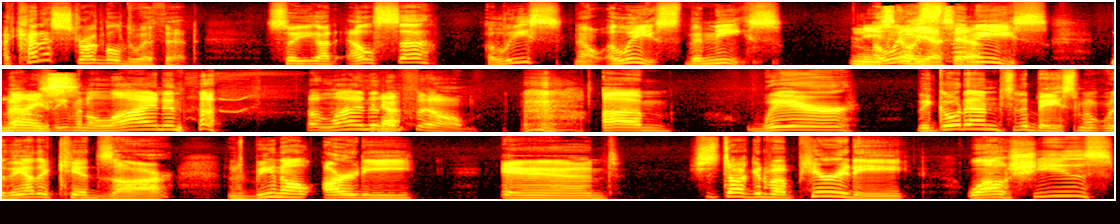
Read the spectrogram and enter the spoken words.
I kind of struggled with it. So you got Elsa, Elise, no, Elise, the niece. Niece. Elise, oh yes, the yeah. niece. That Nice. was even a line in the, a line in Yeah. the film. Um, where they go down to the basement where the other kids are, and being all arty, and she's talking about purity while she's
